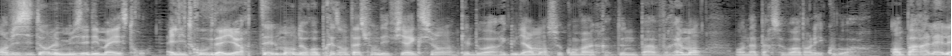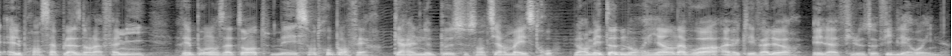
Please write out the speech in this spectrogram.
en visitant le musée des maestros. Elle y trouve d'ailleurs tellement de représentations des Phyrexians qu'elle doit régulièrement se convaincre de ne pas vraiment en apercevoir dans les couloirs. En parallèle, elle prend sa place dans la famille, répond aux attentes, mais sans trop en faire, car elle ne peut se sentir maestro. Leurs méthodes n'ont rien à voir avec les valeurs et la philosophie de l'héroïne.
